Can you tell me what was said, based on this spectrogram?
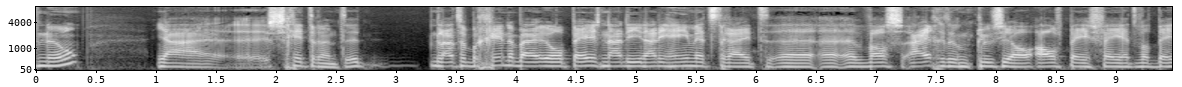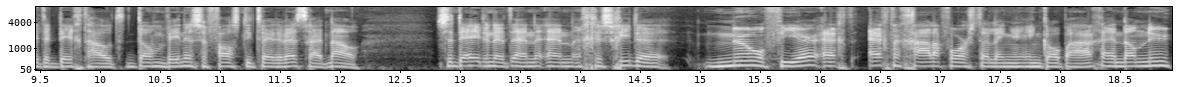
5-0. ja, eh, schitterend. Laten we beginnen bij Europees. Na die, na die heenwedstrijd eh, eh, was eigenlijk de conclusie al... als PSV het wat beter dicht houdt... dan winnen ze vast die tweede wedstrijd. Nou, ze deden het en, en geschieden 0-4. Echt, echt een gala-voorstelling in Kopenhagen. En dan nu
